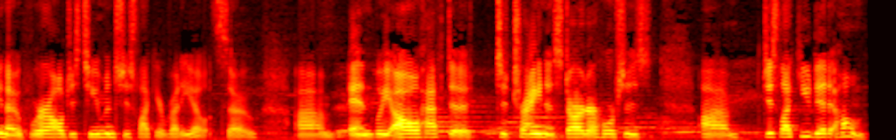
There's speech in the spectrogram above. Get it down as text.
You know, we're all just humans, just like everybody else. So, um, and we all have to to train and start our horses um, just like you did at home.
